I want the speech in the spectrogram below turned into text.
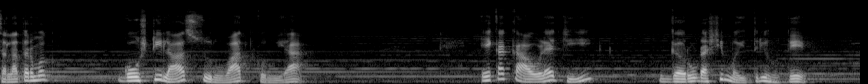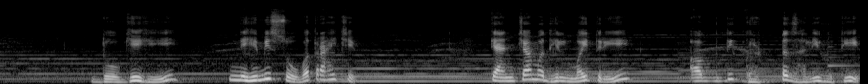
चला तर मग गोष्टीला सुरुवात करूया. एका कावळ्याची गरुडाशी मैत्री होते. दोघेही नेहमी सोबत राहायचे. त्यांच्यामधील मैत्री अगदी घट्ट झाली होती.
